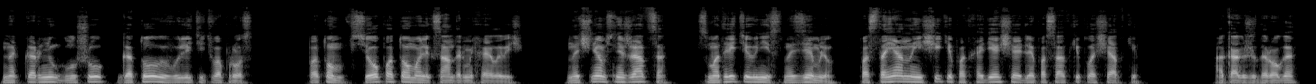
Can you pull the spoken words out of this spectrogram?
на корню глушу, готовый вылететь вопрос. Потом, все потом, Александр Михайлович. Начнем снижаться, смотрите вниз, на землю, постоянно ищите подходящие для посадки площадки. А как же дорога?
